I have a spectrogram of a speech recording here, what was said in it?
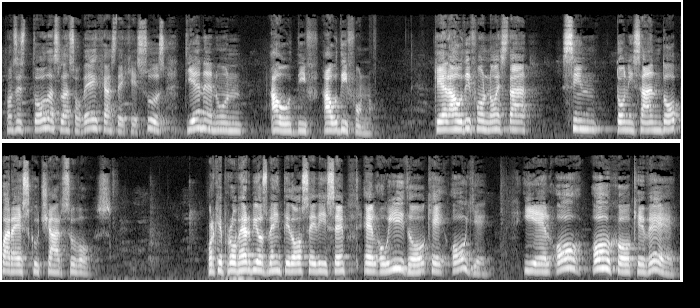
Entonces todas las ovejas de Jesús tienen un audífono, que el audífono está sintonizando para escuchar su voz. Porque Proverbios 22 se dice, el oído que oye y el ojo que ve,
